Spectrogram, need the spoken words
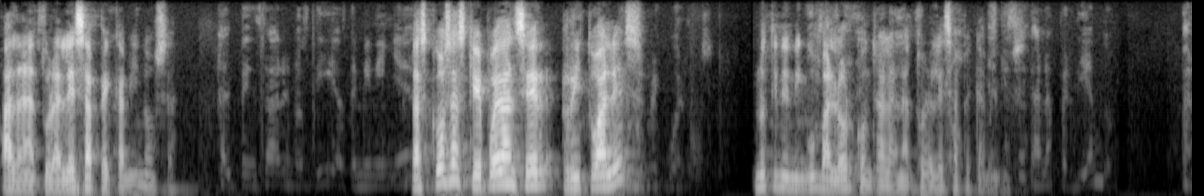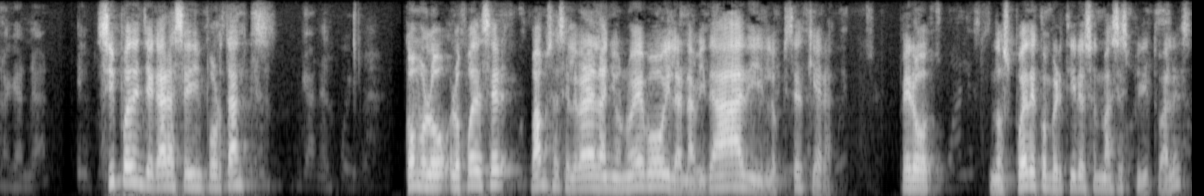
a la naturaleza pecaminosa. Las cosas que puedan ser rituales no tienen ningún valor contra la naturaleza pecaminosa. Sí pueden llegar a ser importantes, como lo, puede ser vamos a celebrar el Año Nuevo y la Navidad y lo que usted quiera. Pero, ¿nos puede convertir eso en más espirituales?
